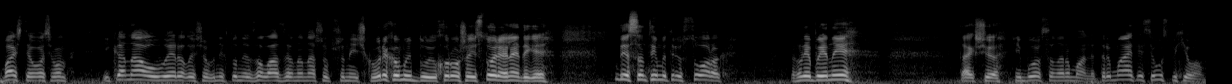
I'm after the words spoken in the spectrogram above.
Бачите, ось вам і канал вирили, щоб ніхто не залазив на нашу пшеничку. Рекомендую. Хороша історія. Гляньте, десь сантиметрів 40 глибини. Так що і буде все нормально. Тримайтеся, успіхів вам!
